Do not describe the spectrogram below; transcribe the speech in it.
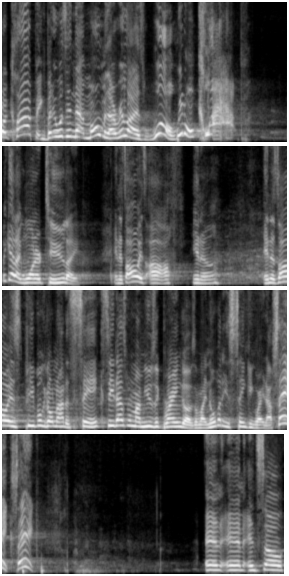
were clapping, but it was in that moment I realized, whoa, we don't clap. We got like one or two, like, and it's always off, you know? And it's always people don't know how to sync. See, that's where my music brain goes. I'm like, nobody's syncing right now. Sync, sync. And, and, and so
